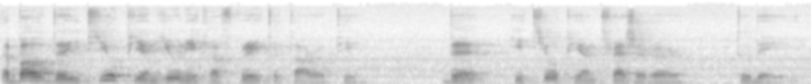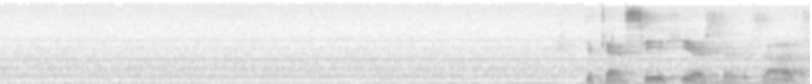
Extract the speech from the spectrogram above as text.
about the Ethiopian eunuch of great authority, the Ethiopian treasurer today. You can see here's the result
